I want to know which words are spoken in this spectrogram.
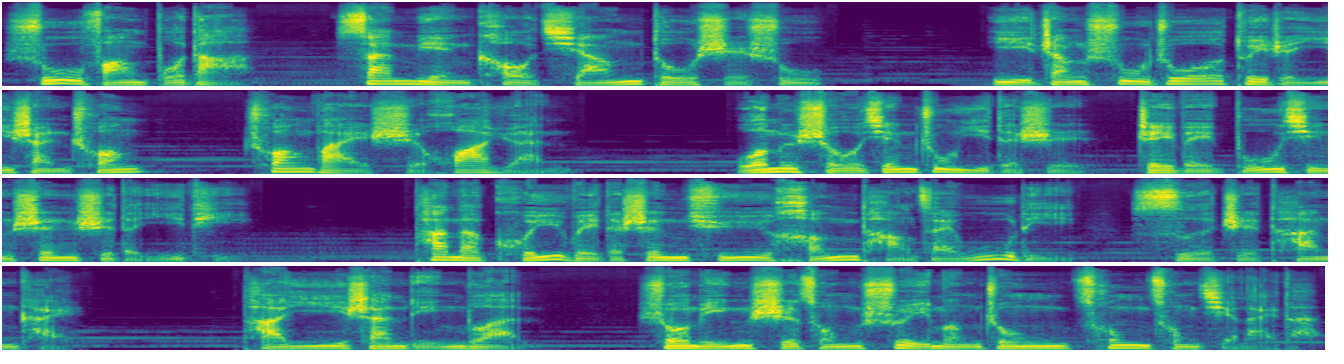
书房不大。”三面靠墙都是书，一张书桌对着一扇窗，窗外是花园。我们首先注意的是这位不幸绅士的遗体，他那魁伟的身躯横躺在屋里，四肢摊开，他衣衫凌乱，说明是从睡梦中匆匆起来的。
